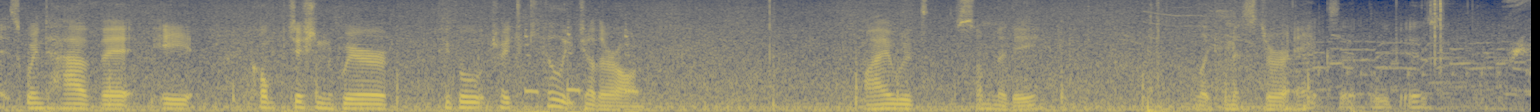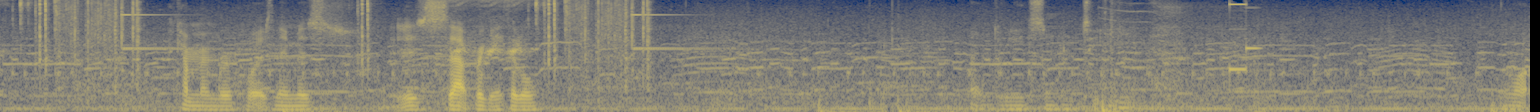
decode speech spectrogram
It's going to have a, a competition where people try to kill each other on. Why would somebody like Mr. X, I believe it is? I can't remember what his name is. It is that forgettable. What?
